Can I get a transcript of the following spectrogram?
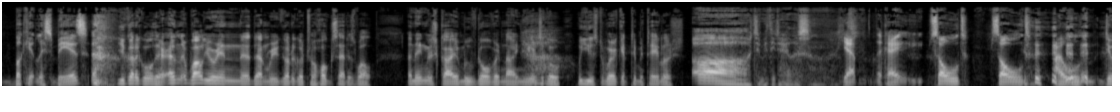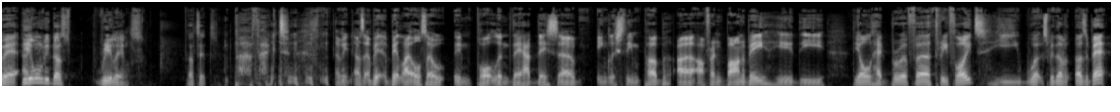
bucket list beers. You got to go there. And while you're in uh, Denver, you got to go to Hogshead as well. An English guy who moved over nine years ago who used to work at Timmy Taylor's. oh, Timothy Taylor's. Yep. Okay. Sold. Sold. I will do it. He And- only does real ales. That's it. perfect. I mean, I was a bit, a bit like also in Portland. They had this uh, English themed pub. Uh, our friend Barnaby, he the the old head brewer for Three Floyds. He works with us a bit,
